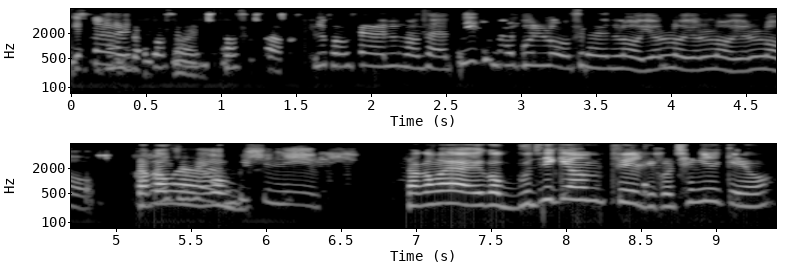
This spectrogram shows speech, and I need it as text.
있어요. 일로 오세요. 일로 오세요. 일로 오세요. 뛰지 말고 일로 오세요. 일로 열로 열로 열로. 잠깐만요, 이거- MBC님. 잠깐만요. 이거 무지개 연필 이거 챙길게요.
